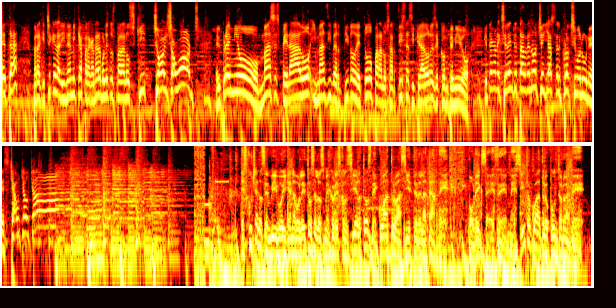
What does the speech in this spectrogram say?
para que cheque la dinámica para ganar boletos para los Kid Choice Awards. El premio más esperado y más de todo para los artistas y creadores de contenido. Que tengan excelente tarde noche y hasta el próximo lunes. Chau, chau, chau. Escúchanos en vivo y gana boletos a los mejores conciertos de 4 a 7 de la tarde por Exa FM 104.9.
